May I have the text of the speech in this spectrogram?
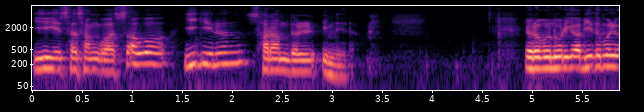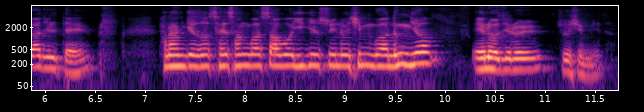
이 세상과 싸워 이기는 사람들입니다. 여러분, 우리가 믿음을 가질 때 하나님께서 세상과 싸워 이길 수 있는 힘과 능력, 에너지를 주십니다.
